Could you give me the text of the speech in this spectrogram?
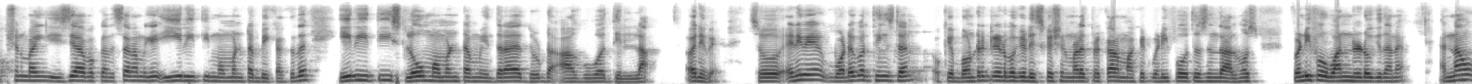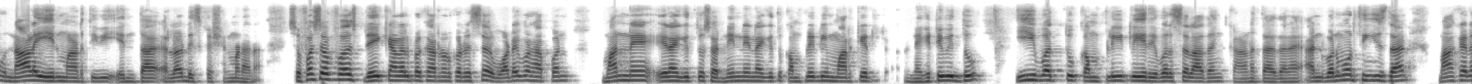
ಆಪ್ಷನ್ ಬ್ಯಾಂಕ್ ಈಸಿ ಆಗ್ಬೇಕಂದ್ರೆ ಸರ್ ನಮಗೆ ಈ ರೀತಿ ಮೊಮೆಂಟಮ್ ಬೇಕಾಗ್ತದೆ. ಈ ರೀತಿ ಸ್ಲೋ ಮೊಮೆಂಟಮ್ ಇದ್ರೆ ದುಡ್ಡು ಆಗುವುದಿಲ್ಲ. Anyway so anyway whatever things done okay boundary trade ಬಗ್ಗೆ ಡಿಸ್ಕಷನ್ ಮಾಡಿದ ಪ್ರಕಾರ market twenty four thousand almost twenty four one hundred ಹೋಗಿದ್ದಾನೆ. ಅಂಡ್ ನಾವು ನಾಳೆ ಏನ್ ಮಾಡ್ತೀವಿ ಅಂತ ಎಲ್ಲ ಡಿಸ್ಕಷನ್ ಮಾಡೋಣ. So first of first day candle ಪ್ರಕಾರ ನೋಡ್ಕೊಂಡ್ರೆ ಸರ್ ವಾಟ್ ಎವರ್ ಹ್ಯಾಪನ್ ಮೊನ್ನೆ ಏನಾಗಿತ್ತು ಸರ್ ನಿನ್ನೆ ಏನಾಗಿತ್ತು ಕಂಪ್ಲೀಟ್ಲಿ ಮಾರ್ಕೆಟ್ ನೆಗೆಟಿವ್ ಇದ್ದು ಇವತ್ತು ಕಂಪ್ಲೀಟ್ಲಿ ರಿವರ್ಸಲ್ ಆದಂಗೆ ಕಾಣ್ತಾ ಇದ್ದಾನೆ. And one more thing is that market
